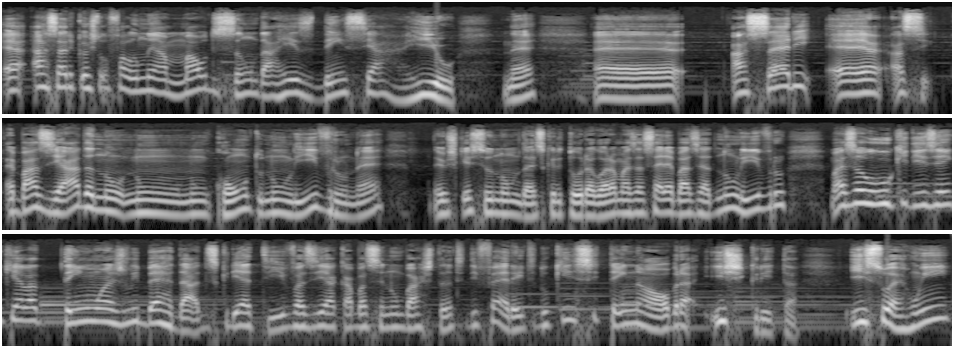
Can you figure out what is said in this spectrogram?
É- A série que eu estou falando é a Maldição da Residência Rio, né? É, a série é, assim, é baseada no- num, num conto, num livro, né? Eu esqueci o nome da escritora agora, mas a série é baseada num livro. Mas o, o que dizem é que ela tem umas liberdades criativas e acaba sendo bastante diferente do que se tem na obra escrita. Isso é ruim?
